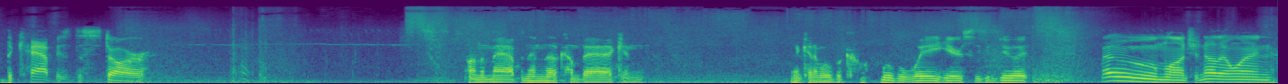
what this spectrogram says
the cap is the star on the map, and then they'll come back and then kind of move ac- move away here so you can do it. Boom! Launch another one.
